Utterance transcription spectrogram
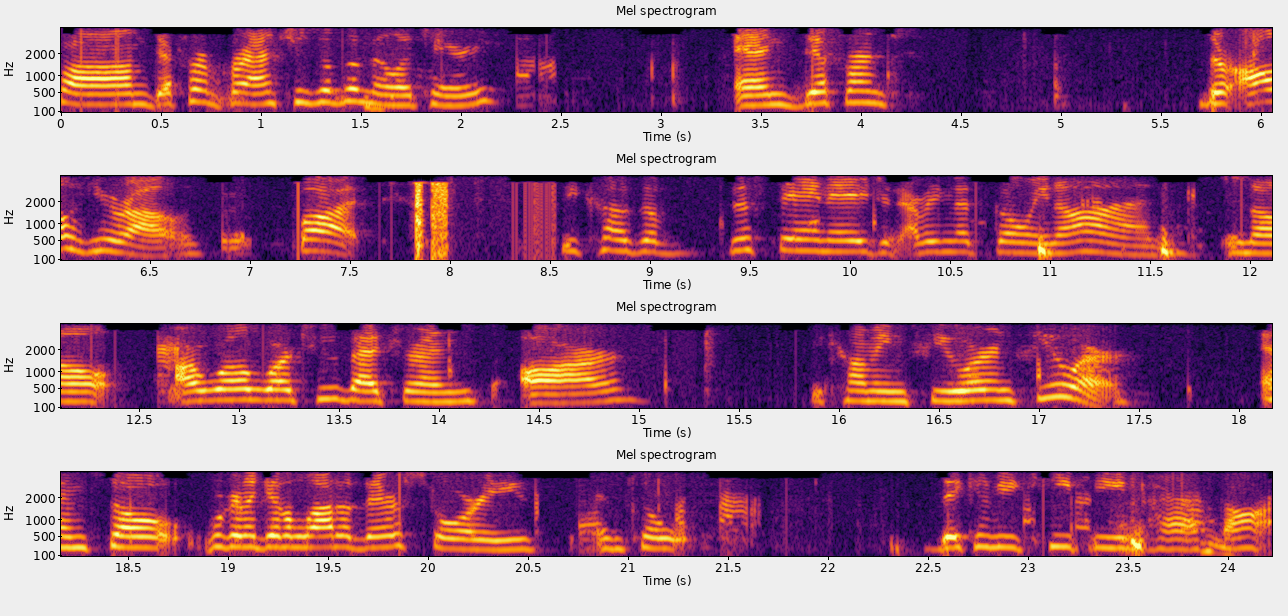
from different branches of the military and different, they're all heroes, but because of this day and age and everything that's going on, you know, our World War II veterans are becoming fewer and fewer. And so we're going to get a lot of their stories, and so they can be keep being passed on.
